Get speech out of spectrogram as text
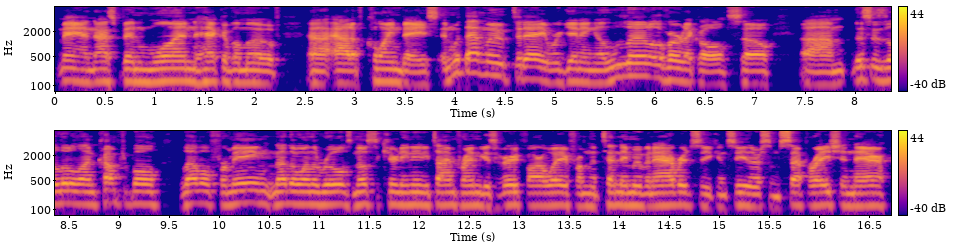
man, that's been one heck of a move uh, out of Coinbase. And with that move today, we're getting a little vertical. So um, this is a little uncomfortable level for me. Another one of the rules: no security in any time frame gets very far away from the 10-day moving average. So you can see there's some separation there.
